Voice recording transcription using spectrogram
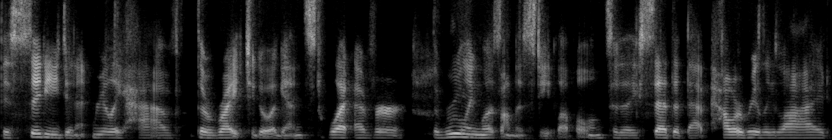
the city didn't really have the right to go against whatever the ruling was on the state level. And so they said that that power really lied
